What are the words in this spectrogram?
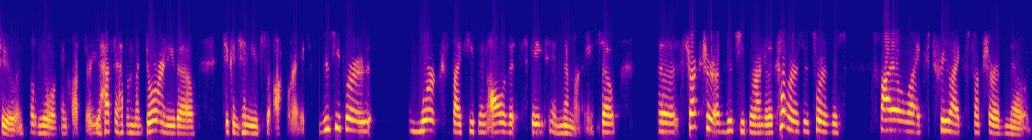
two and still be a working cluster. You have to have a majority, though, to continue to operate. Zookeeper works by keeping all of its state in memory. So the structure of Zookeeper under the covers is sort of this file-like, tree-like structure of nodes,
